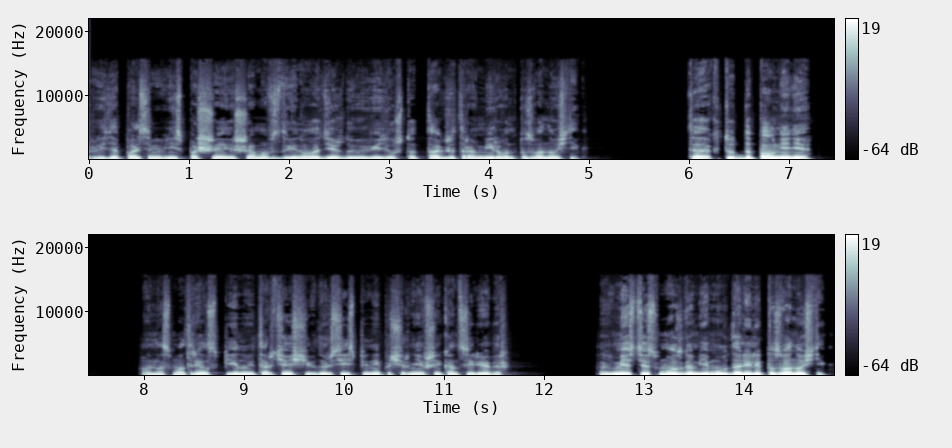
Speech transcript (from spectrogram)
Проведя пальцами вниз по шее, Шамов сдвинул одежду и увидел, что также травмирован позвоночник. «Так, тут дополнение». Он осмотрел спину и торчащие вдоль всей спины почерневшие концы ребер. Вместе с мозгом ему удалили позвоночник.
